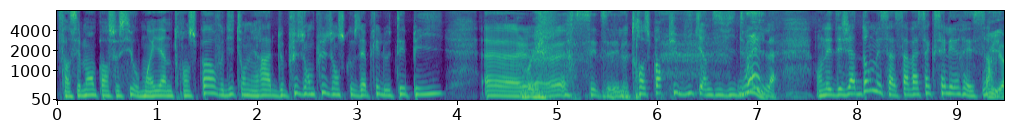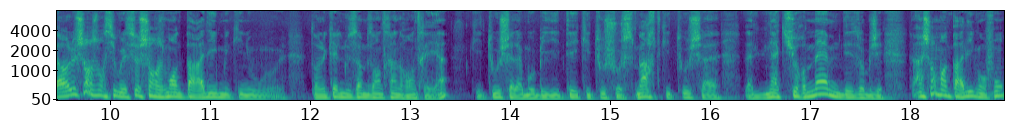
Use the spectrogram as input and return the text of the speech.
Forcément, on pense aussi aux moyens de transport. Vous dites, on ira de plus en plus dans ce que vous appelez le TPI, euh, c'est le transport public individuel. On est déjà dedans, mais ça, ça va s'accélérer. Ça. Oui, alors le changement, si vous voulez, ce changement de paradigme qui nous, dans lequel nous sommes en train de rentrer, hein, qui touche à la mobilité, qui touche au smart, qui touche à la nature même des objets un changement de paradigme, au fond,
